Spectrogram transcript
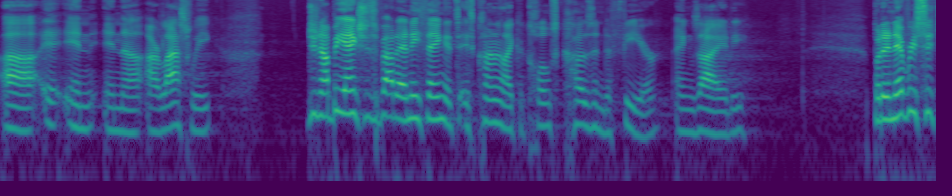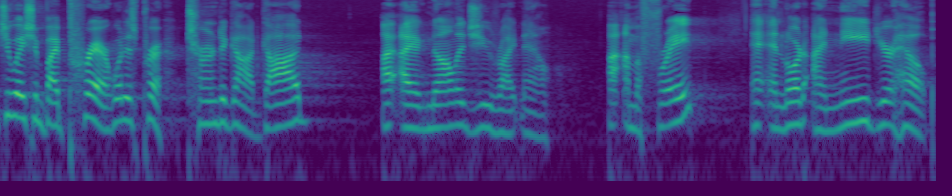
uh, in in uh, our last week. Do not be anxious about anything. It's, it's kind of like a close cousin to fear, anxiety. But in every situation, by prayer, what is prayer? Turn to God. God, I, I acknowledge you right now. I, am afraid, and, and, Lord, I need your help.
